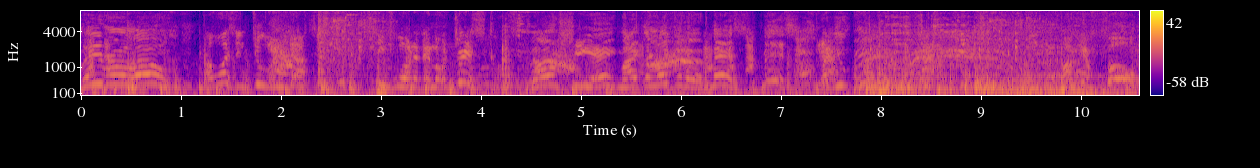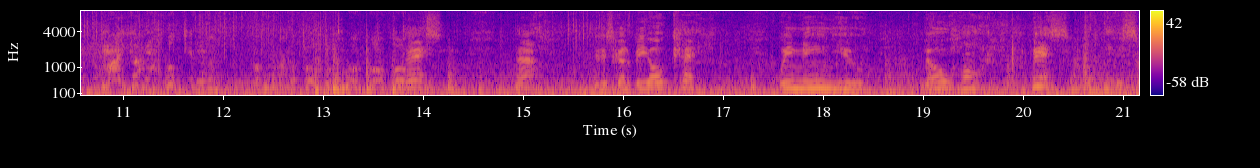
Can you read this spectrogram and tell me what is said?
Leave her alone. I wasn't doing nothing. She's one of them O'Driscolls. No, she ain't, Micah. Look at her. Miss, miss. Are you... Oh, you fool! Micah! Miss. Now, it is gonna be okay. We mean you no harm. Miss, miss.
